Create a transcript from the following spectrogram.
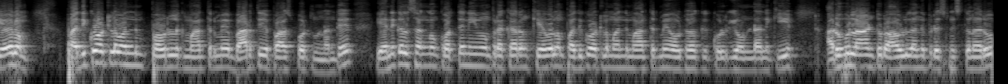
కేవలం పది కోట్ల మంది పౌరులకు మాత్రమే భారతీయ పాస్పోర్ట్ ఉందంటే ఎన్నికల సంఘం కొత్త నియమం ప్రకారం కేవలం పది కోట్ల మంది మాత్రమే ఓటు హక్కు కొలిగి ఉండడానికి అర్హులా అంటూ రాహుల్ గాంధీ ప్రశ్నిస్తున్నారు.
